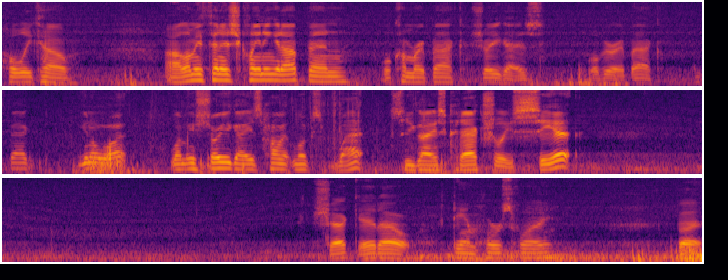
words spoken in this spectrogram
Holy cow. Uh, let me finish cleaning it up and we'll come right back, show you guys. We'll be right back. In fact, you know what? Let me show you guys how it looks wet so you guys could actually see it. Check it out. Damn horsefly. But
